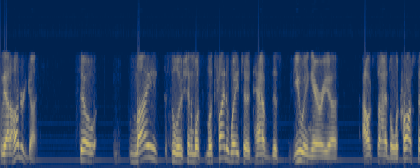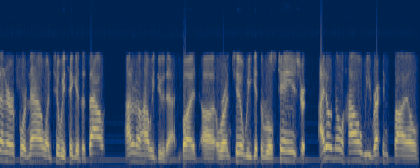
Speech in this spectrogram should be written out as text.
we got a hundred guns. So my solution was let's find a way to have this viewing area outside the La Crosse center for now until we figure this out. I don't know how we do that, but uh, or until we get the rules changed, or I don't know how we reconcile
